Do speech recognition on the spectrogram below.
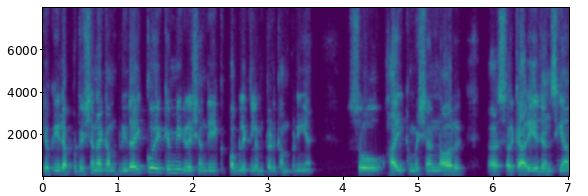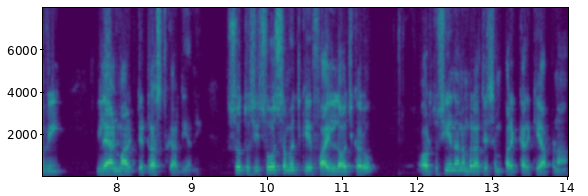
ਕਿਉਂਕਿ ਰੈਪੂਟੇਸ਼ਨ ਹੈ ਕੰਪਨੀ ਦਾ ਇੱਕੋ ਇੱਕ ਇਮੀਗ੍ਰੇਸ਼ਨ ਦੀ ਇੱਕ ਪਬਲਿਕ ਲਿਮਟਿਡ ਕੰਪਨੀ ਹੈ। ਸੋ ਹਾਈ ਕਮਿਸ਼ਨ ਔਰ ਸਰਕਾਰੀ ਏਜੰਸੀਆਂ ਵੀ ਲੈਂਡਮਾਰਕ ਤੇ ਟਰਸਟ ਕਰਦੀਆਂ ਨੇ। ਸੋ ਤੁਸੀਂ ਸੋਚ ਸਮਝ ਕੇ ਫਾਈਲ ਲੌਂਚ ਕਰੋ ਔਰ ਤੁਸੀਂ ਇਹਨਾਂ ਨੰਬਰਾਂ ਤੇ ਸੰਪਰਕ ਕਰਕੇ ਆਪਣਾ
